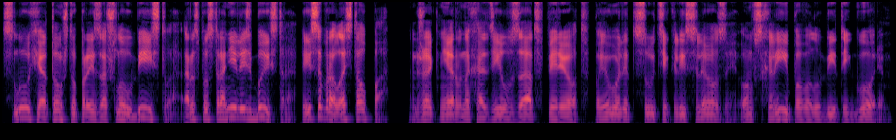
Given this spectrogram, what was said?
Слухи о том, что произошло убийство, распространились быстро, и собралась толпа. Джек нервно ходил взад-вперед, по его лицу текли слезы, он всхлипывал, убитый горем.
